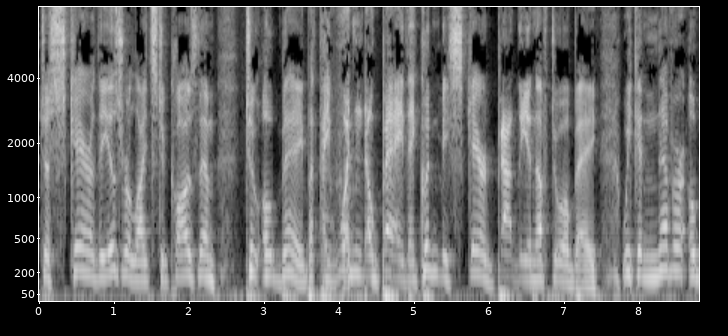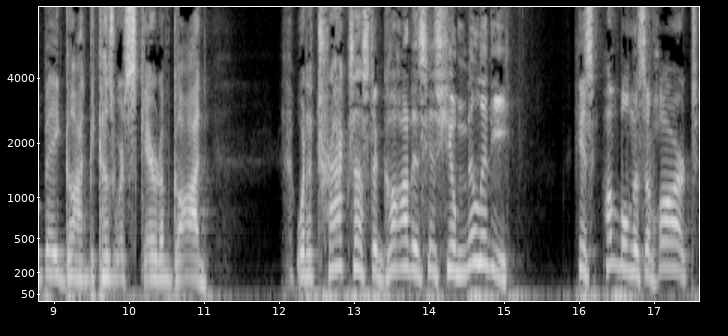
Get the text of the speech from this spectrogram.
to scare the Israelites to cause them to obey, but they wouldn't obey. They couldn't be scared badly enough to obey. We can never obey God because we're scared of God. What attracts us to God is His humility, His humbleness of heart.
